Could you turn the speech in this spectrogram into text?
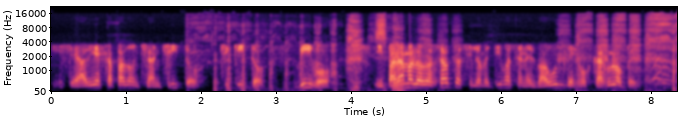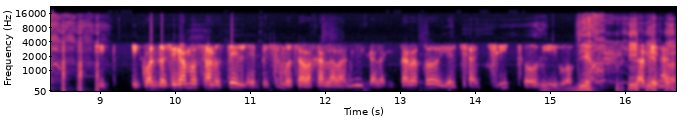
y se había escapado un chanchito chiquito, vivo. Y paramos los dos autos y lo metimos en el baúl de Oscar López. Y, y cuando llegamos al hotel empezamos a bajar la valija, la guitarra, todo, y el chanchito vivo. Dios La mío. mina,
